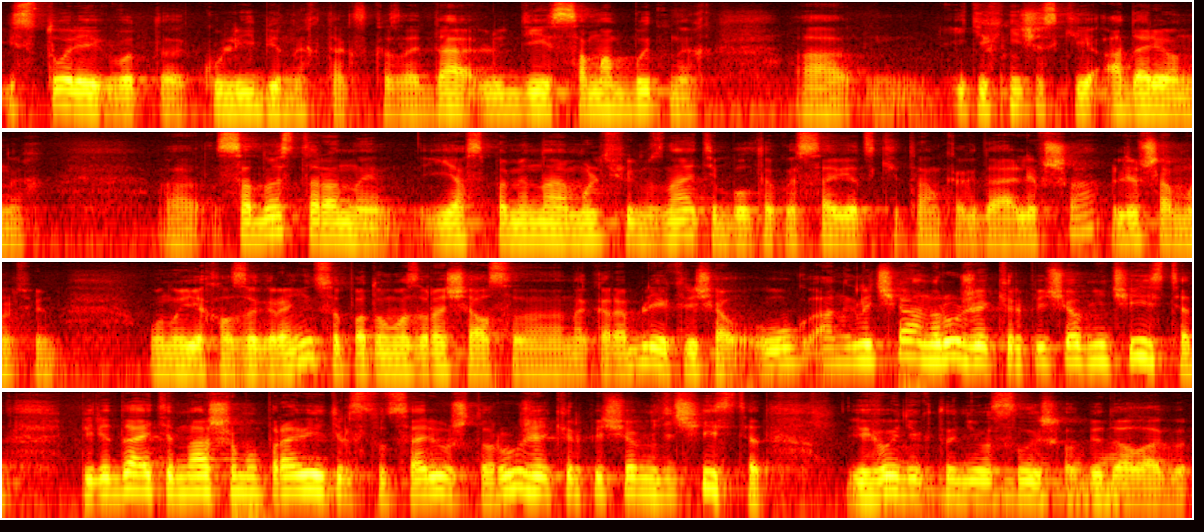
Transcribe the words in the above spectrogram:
истории вот э, кулибиных, так сказать, да, людей самобытных а, и технически одаренных. А, с одной стороны, я вспоминаю мультфильм, знаете, был такой советский, там, когда Левша, Левша мультфильм, он уехал за границу, потом возвращался на, на корабле и кричал, у англичан ружья кирпичом не чистят, передайте нашему правительству, царю, что ружья кирпичом не чистят. Его никто не услышал, бедолагу.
